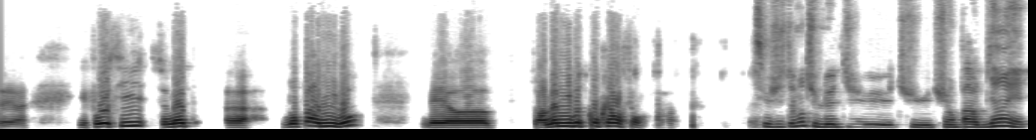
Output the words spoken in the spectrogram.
euh, il faut aussi se mettre non pas à niveau, mais sur un même niveau de compréhension. Parce que justement, tu, le, tu, tu, tu, en parles bien et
